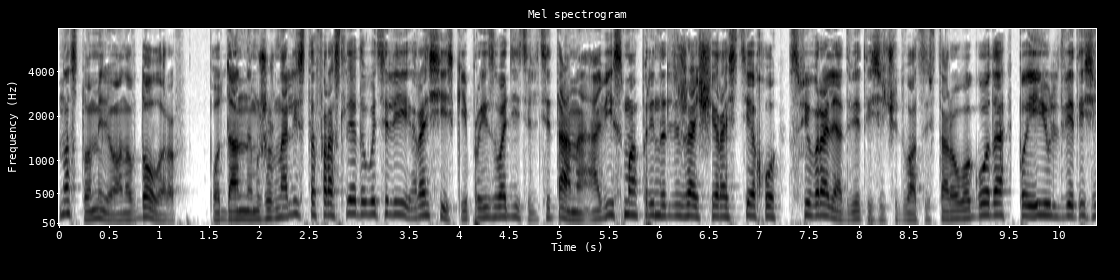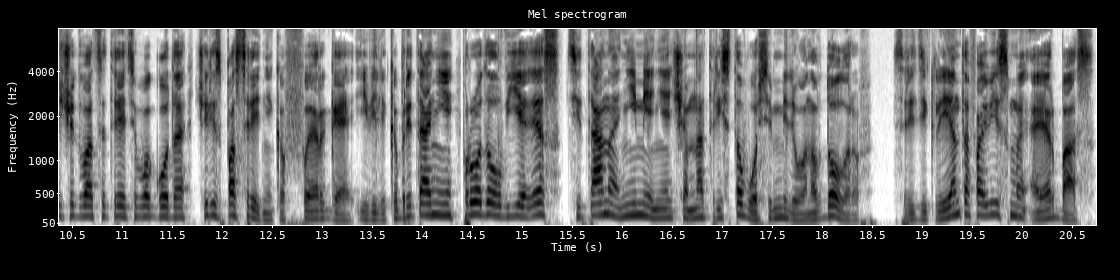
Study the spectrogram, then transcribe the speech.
на 100 миллионов долларов. По данным журналистов-расследователей, российский производитель титана «Ависма», принадлежащий Ростеху, с февраля 2022 года по июль 2023 года через посредников ФРГ и Великобритании продал в ЕС титана не менее чем на 308 миллионов долларов. Среди клиентов «Ависмы» Airbus.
